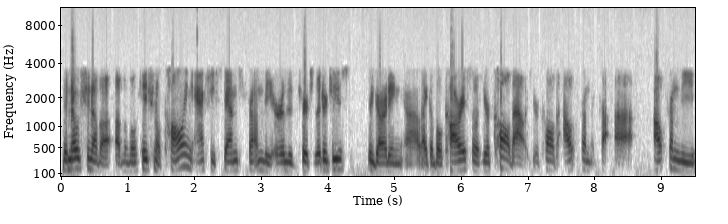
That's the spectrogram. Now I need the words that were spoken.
the notion of a of a vocational calling actually stems from the early church liturgies regarding uh, like a vocare. So you're called out. You're called out from the uh, out from the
